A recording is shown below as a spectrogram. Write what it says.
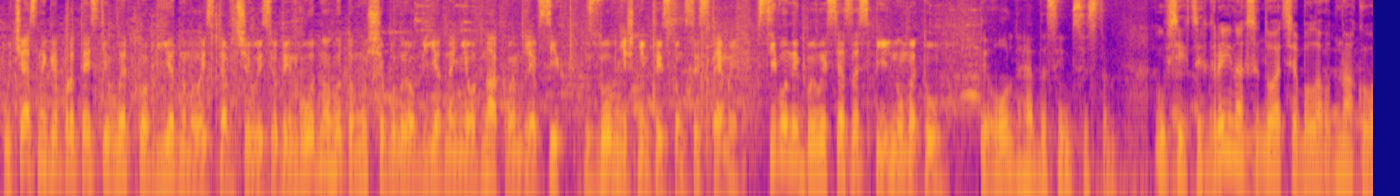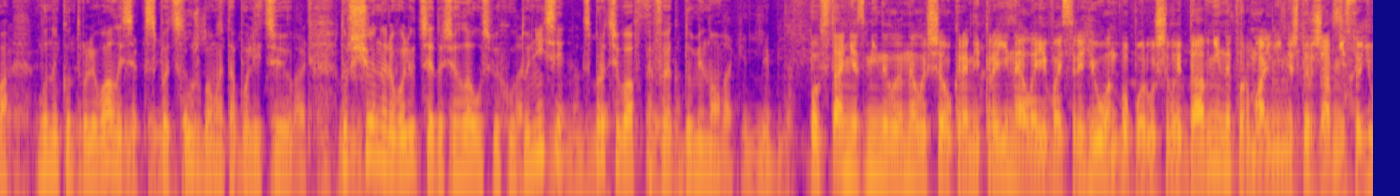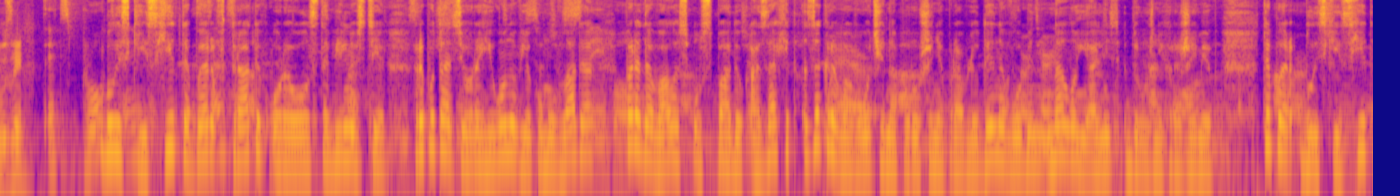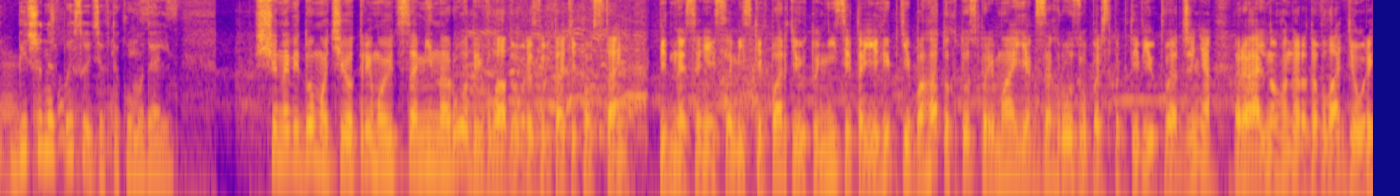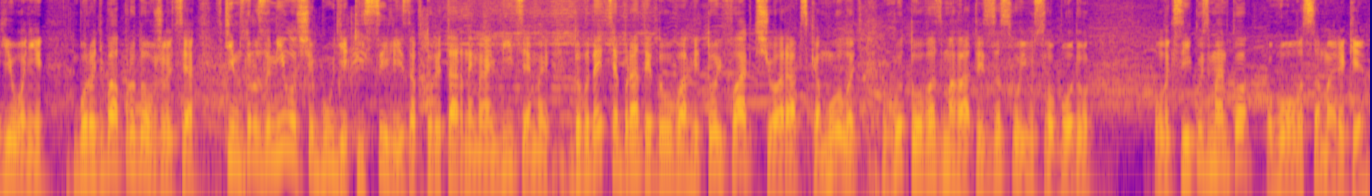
Учасники протестів легко об'єднувались та вчились один в одного, тому що були об'єднані однаковим для всіх зовнішнім тиском системи. Всі вони билися за спільну мету. У всіх цих країнах ситуація була однакова. Вони контролювались спецслужбами та поліцією. Тож щойно революція досягла успіху у Тунісі, спрацював ефект доміно. Повстання змінили не лише окремі країни, але й весь регіон, бо порушили давні неформальні міждержавні союзи. Близький схід тепер втратив ореол стабільності, репутацію регіону, в якому влада передавалась у спадок, а захід закривав очі на порушення прав людини в обмін на лояльність дружніх режимів. Тепер близький схід більше не вписується в таку модель. Ще невідомо, чи отримають самі народи владу в результаті повстань. Піднесення ісламістських партій у Тунісі та Єгипті багато хто сприймає як загрозу перспективі утвердження реального народовладдя у регіоні. Боротьба продовжується. Втім, зрозуміло, що будь-якій силі з авторитарними амбіціями доведеться брати до уваги той факт, що арабська молодь готова змагатись за свою свободу. Олексій Кузьменко, Голос Америки.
